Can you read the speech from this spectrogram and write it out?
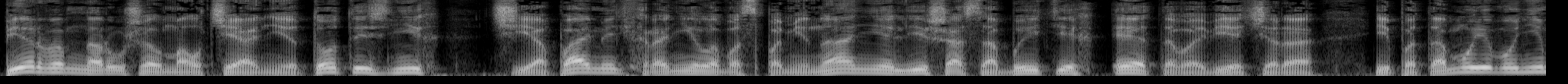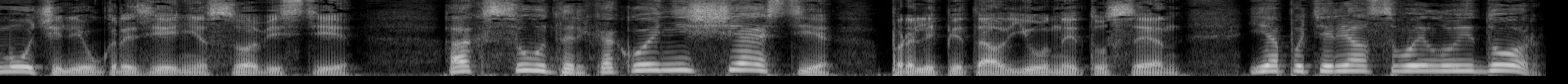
первым нарушил молчание тот из них, чья память хранила воспоминания лишь о событиях этого вечера, и потому его не мучили угрызения совести. «Ах, сударь, какое несчастье!» — пролепетал юный Туссен. «Я потерял свой луидор».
